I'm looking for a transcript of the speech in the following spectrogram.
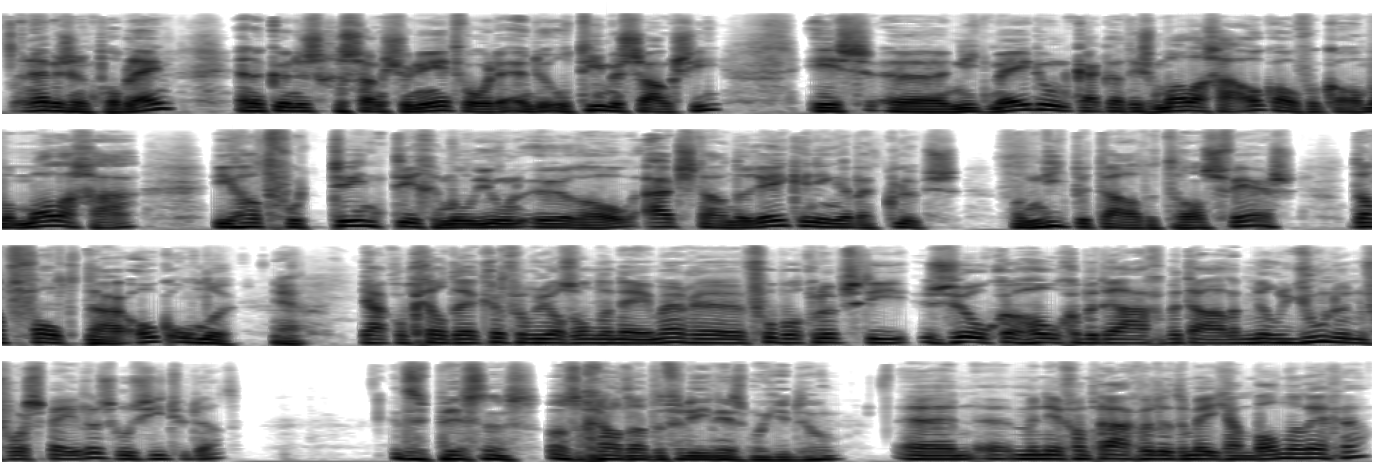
dan hebben ze een probleem. En dan kunnen ze gesanctioneerd worden. En de ultieme sanctie is uh, niet meedoen. Kijk, dat is Malaga ook overkomen. Malaga die had voor 20 miljoen euro uitstaande rekeningen bij clubs. Van niet betaalde transfers. Dat valt daar ook onder. Ja. Jacob Geldekker, voor u als ondernemer. Uh, voetbalclubs die zulke hoge bedragen betalen. Miljoenen voor spelers. Hoe ziet u dat? Het is business. Als er geld aan te verdienen is, moet je het doen. En uh, meneer Van Praag wil het een beetje aan banden leggen?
